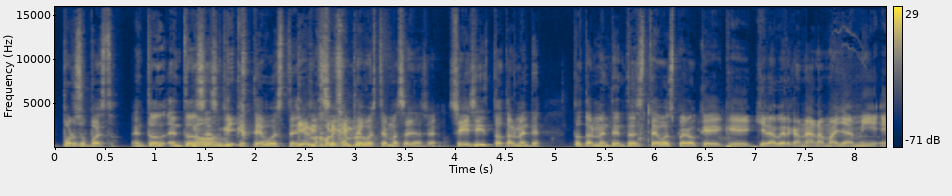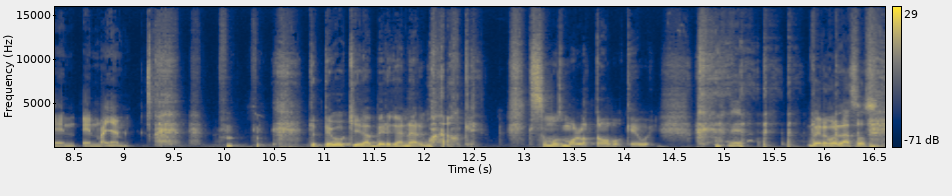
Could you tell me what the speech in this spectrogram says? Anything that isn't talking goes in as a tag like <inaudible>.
Por supuesto. Entonces, entonces que, Tebo esté, el mejor ejemplo. esté más allá. Sí, sí, totalmente. Totalmente. Entonces, Tebo espero que, quiera ver ganar a Miami en, en Miami. Que Tebo quiera ver ganar. <laughs> Wow, que, somos Molotov, ¿qué, güey? Eh, ver golazos. <laughs>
